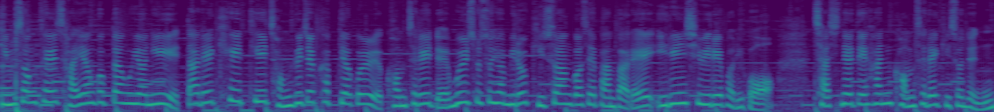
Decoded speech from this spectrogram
김성태 자유한국당 의원이 딸의 KT 정규직 합격을 검찰이 뇌물수수 혐의로 기소한 것에 반발해 1인 시위를 벌이고 자신에 대한 검찰의 기소는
